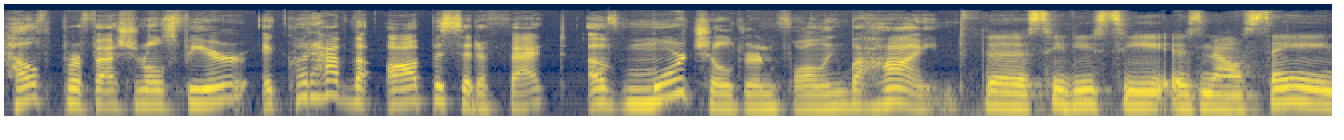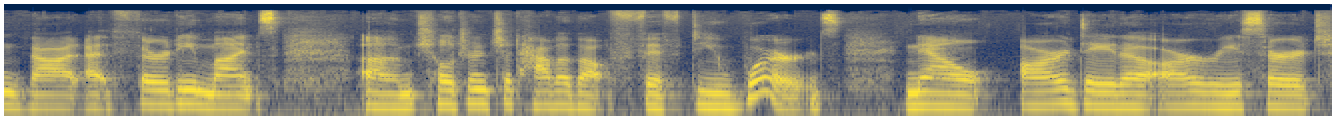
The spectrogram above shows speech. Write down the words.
Health professionals fear it could have the opposite effect of more children falling behind. The CDC is now saying that at 30 months, um, children should have about 50 words. Now, our data, our research,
